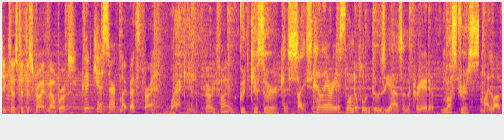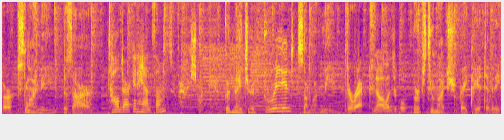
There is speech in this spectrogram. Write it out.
Adjectives to describe Mel Brooks. Good kisser. My best friend. Wacky. Very funny. Good kisser. Concise. Hilarious. Wonderful enthusiasm. Creative. Lustrous. My lover. Slimy. Bizarre. Tall, dark, and handsome. He's a Very short man. Good natured. Brilliant. Somewhat mean. Direct. Knowledgeable. Burps too much. Great creativity.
